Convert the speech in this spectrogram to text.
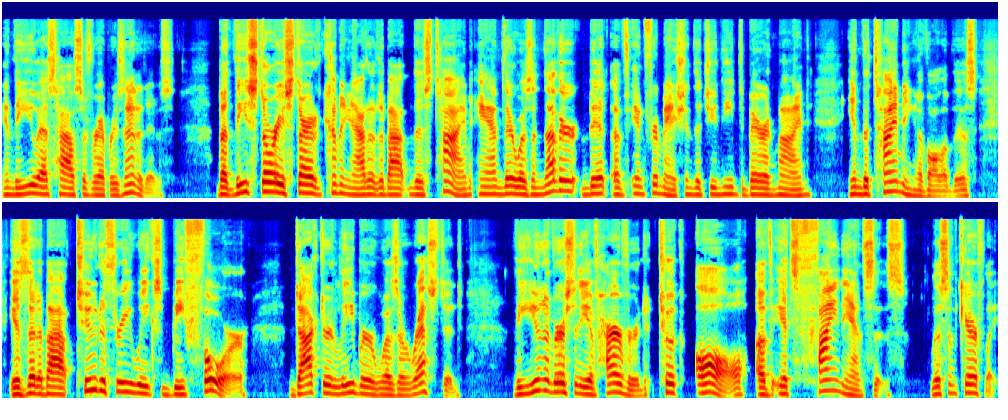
in the U.S. House of Representatives. But these stories started coming out at about this time, and there was another bit of information that you need to bear in mind in the timing of all of this is that about two to three weeks before Dr. Lieber was arrested, the University of Harvard took all of its finances, listen carefully,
